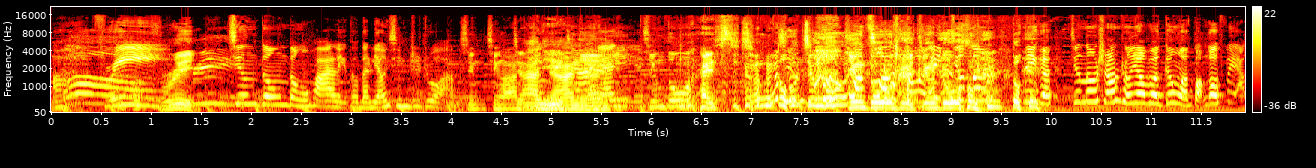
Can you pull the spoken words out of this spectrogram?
啊，Free。Free，京东动画里头的良心之作。啊，京京阿尼，京阿尼，京东还行，京东京东。京东是京东，那个京东商城要不要跟我广告费啊？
